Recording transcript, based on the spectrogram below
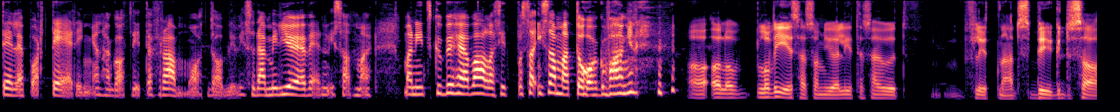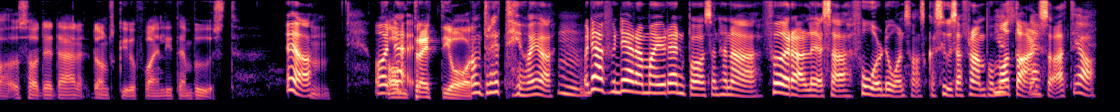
teleporteringen har gått lite framåt då och blivit så där miljövänlig så att man, man inte skulle behöva alla sitta på, i samma tågvagn. Och, och Lovisa som ju är lite så utflyttnadsbyggd så, så det där, de skulle ju få en liten boost ja. Och Om där- 30 år. Om 30 år, ja. Och där funderar man ju redan på sådana här förarlösa fordon som ska susa fram på motorn. det, Så att ja.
